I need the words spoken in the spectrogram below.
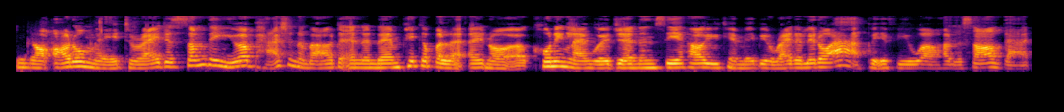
you know automate right just something you are passionate about and, and then pick up a you know a coding language and then see how you can maybe write a little app if you will how to solve that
